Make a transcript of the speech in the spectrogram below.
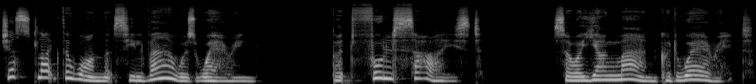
just like the one that Sylvain was wearing, but full sized, so a young man could wear it.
